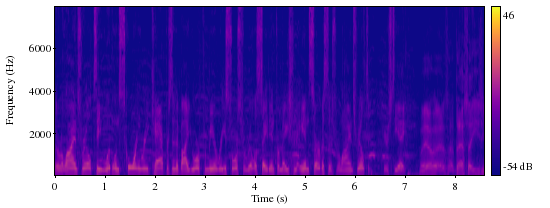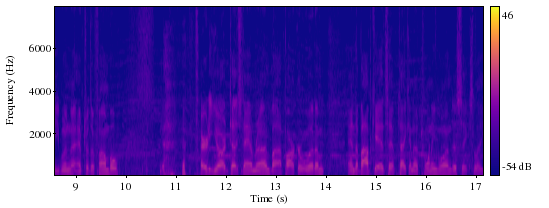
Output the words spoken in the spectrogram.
The Reliance Realty Woodland Scoring Recap presented by your premier resource for real estate information and services, Reliance Realty. Here's TA. Well, that's an easy one after the fumble. 30 yard touchdown run by Parker Woodham, and the Bobcats have taken a 21 to 6 lead.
